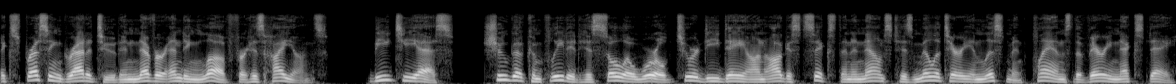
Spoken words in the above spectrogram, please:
expressing gratitude and never-ending love for his Hyungs. BTS, Suga completed his solo world tour D-Day on August 6 and announced his military enlistment plans the very next day.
